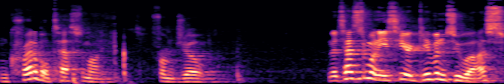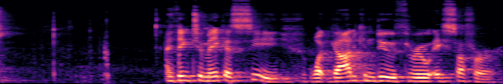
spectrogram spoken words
Incredible testimony from Job. And the testimony is here given to us, I think, to make us see what God can do through a sufferer.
